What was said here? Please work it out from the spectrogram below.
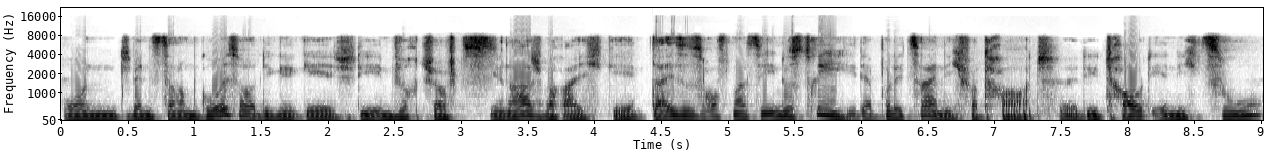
Und wenn es dann um größere Dinge geht, die im Wirtschaftsspionagebereich gehen, da ist es oftmals die Industrie, die der Polizei nicht vertraut. Äh, die traut ihr nicht zu,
